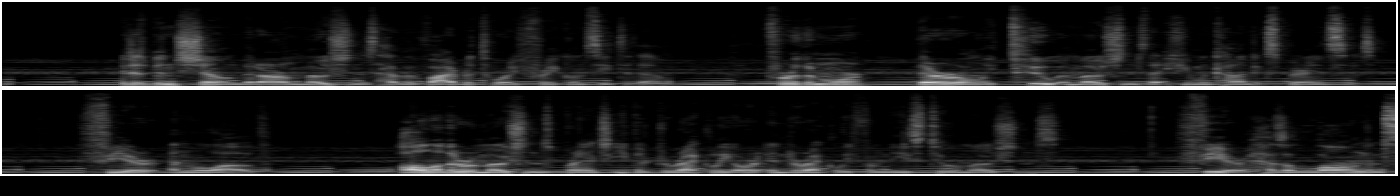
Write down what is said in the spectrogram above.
It has been shown that our emotions have a vibratory frequency to them. Furthermore, there are only two emotions that humankind experiences fear and love. All other emotions branch either directly or indirectly from these two emotions. Fear has a long and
